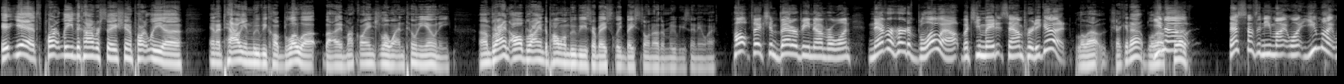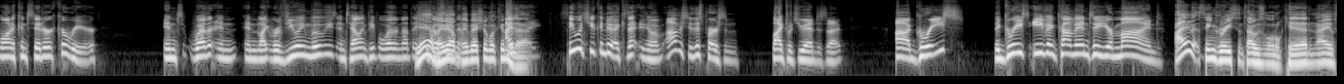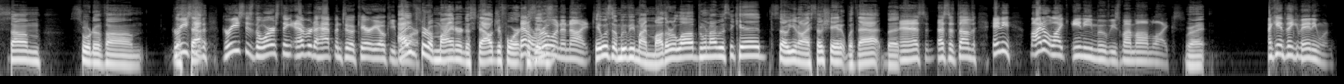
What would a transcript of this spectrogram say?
It, yeah, it's partly the conversation, partly uh, an Italian movie called Blow Up by Michelangelo Antonioni. Um, Brian, all Brian De Palma movies are basically based on other movies anyway. Pulp Fiction better be number one. Never heard of Blowout, but you made it sound pretty good. Blowout, check it out. Blowout's you know, good. that's something you might want. You might want to consider a career in whether in in like reviewing movies and telling people whether or not they Yeah, should go maybe see I, them. maybe I should look into I- that. See what you can do because you know obviously this person liked what you had to say. Uh, Grease, did Grease even come into your mind? I haven't seen Grease since I was a little kid, and I have some sort of um. Grease is Grease is the worst thing ever to happen to a karaoke bar. I have sort of minor nostalgia for it. That'll it was- ruin a night. It was a movie my mother loved when I was a kid, so you know I associate it with that. But and that's that's a thumbs. Any I don't like any movies my mom likes. right, I can't think of anyone.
